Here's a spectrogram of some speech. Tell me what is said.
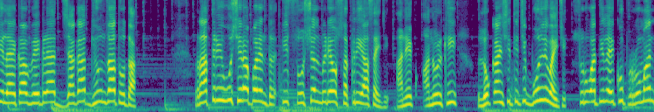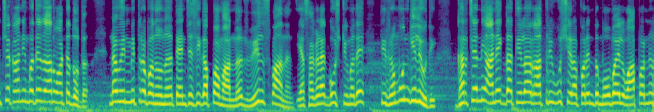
तिला एका वेगळ्या जगात घेऊन जात होता. रात्री उशिरापर्यंत ती सोशल मीडियावर सक्रिय असायची. अनेक अनोळखी लोकांशी तिची बोलणी व्हायची. सुरुवातीला हे खूप रोमांचक आणि मजेदार वाटत होतं. नवीन मित्र बनवणं त्यांच्याशी गप्पा मारणं रील्स पाहणं या सगळ्या गोष्टीमध्ये ती रमून गेली होती. घरच्यांनी अनेकदा तिला रात्री उशिरापर्यंत मोबाईल वापरणं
